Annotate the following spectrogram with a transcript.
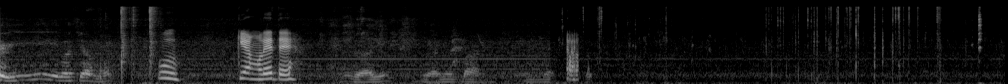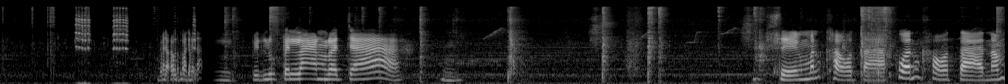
ไอ้จุ๋ยมาเชื่อมหมดอู้เกี่ยงเลยเด้เหลืออยู่เหลือนู่นบ้านนี่เป็นรูปเป็นร่างแล้วจ้าอืมแสงมันเข่าตาควนเข่าตาน้ำ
